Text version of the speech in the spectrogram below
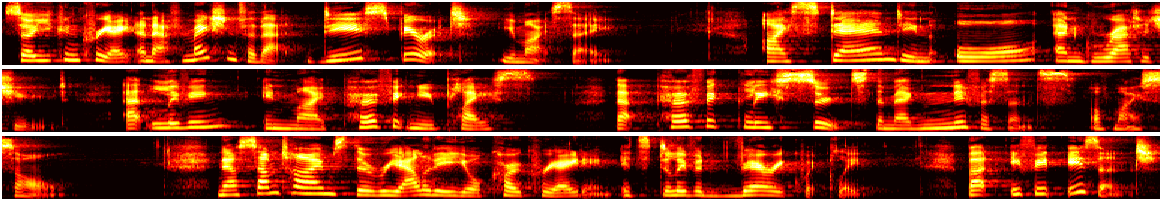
So you can create an affirmation for that. Dear Spirit, you might say, I stand in awe and gratitude at living in my perfect new place that perfectly suits the magnificence of my soul. Now, sometimes the reality you're co creating, it's delivered very quickly. But if it isn't,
